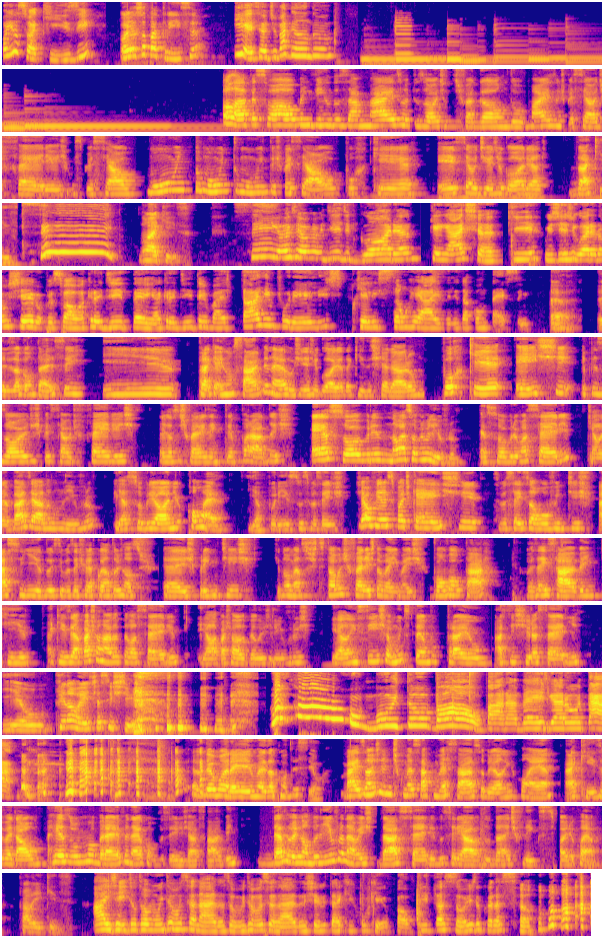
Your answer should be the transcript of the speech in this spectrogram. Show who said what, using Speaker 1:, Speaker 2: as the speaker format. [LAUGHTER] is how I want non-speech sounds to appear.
Speaker 1: Oi, eu sou a Kizzy.
Speaker 2: Oi, eu sou a Patrícia.
Speaker 1: E esse é o Divagando.
Speaker 2: Olá, pessoal, bem-vindos a mais um episódio do Divagando, mais um especial de férias, um especial muito, muito, muito especial, porque esse é o dia de glória da Kiss.
Speaker 1: Sim!
Speaker 2: Não é, Kiss?
Speaker 1: Sim, hoje é o meu dia de glória. Quem acha que os dias de glória não chegam, pessoal, acreditem, acreditem, batalhem por eles, porque eles são reais, eles acontecem.
Speaker 2: É, eles acontecem e para quem não sabe, né, os dias de glória da Kizzy chegaram porque este episódio especial de férias, das nossas férias em temporadas, é sobre, não é sobre um livro, é sobre uma série que ela é baseada num livro e é sobre Anne com E. E é por isso, se vocês já ouviram esse podcast, se vocês são ouvintes assíduos, se vocês frequentam os nossos é, sprints, que no momento estamos de férias também, mas vão voltar, vocês sabem que a Kizzy é apaixonada pela série e ela é apaixonada pelos livros. E ela insiste há muito tempo para eu assistir a série. E eu finalmente assisti. [LAUGHS]
Speaker 1: Muito bom! Parabéns, garota! [LAUGHS]
Speaker 2: Eu demorei, mas aconteceu. Mas antes de a gente começar a conversar sobre Anne com E, a Kizzy vai dar um resumo breve, né? Como vocês já sabem. Dessa vez não do livro, né? Mas da série, do seriado da Netflix, Anne com E. Fala aí, Kizzy.
Speaker 1: Ai, gente, eu tô muito emocionada, eu tô muito emocionada. Eu chego a estar aqui com o quê? Palpitações do coração. [LAUGHS]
